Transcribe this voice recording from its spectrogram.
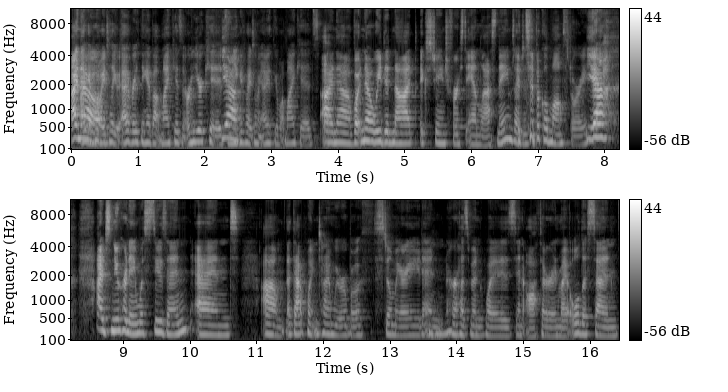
I know. I could probably tell you everything about my kids or your kids. Yeah. And you could probably tell me everything about my kids. I know, but no, we did not exchange first and last names. I just Typical mom story. yeah, I just knew her name was Susan, and um, at that point in time, we were both still married, and Mm-hmm. her husband was an author, and my oldest son.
